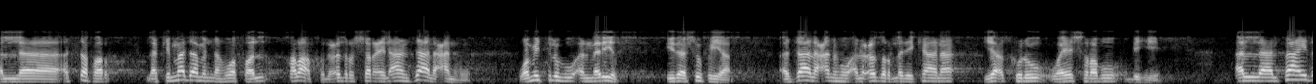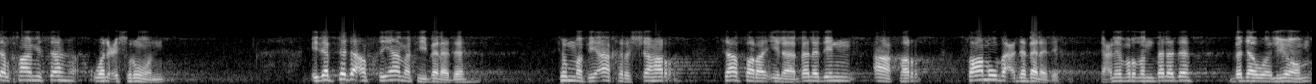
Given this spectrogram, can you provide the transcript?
السفر لكن ما دام أنه وصل خلاص العذر الشرعي الآن زال عنه ومثله المريض إذا شفي زال عنه العذر الذي كان يأكل ويشرب به. الفائدة الخامسة والعشرون إذا ابتدأ الصيام في بلده ثم في آخر الشهر سافر إلى بلد آخر صاموا بعد بلده. يعني افرض أن بلده بدأوا اليوم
